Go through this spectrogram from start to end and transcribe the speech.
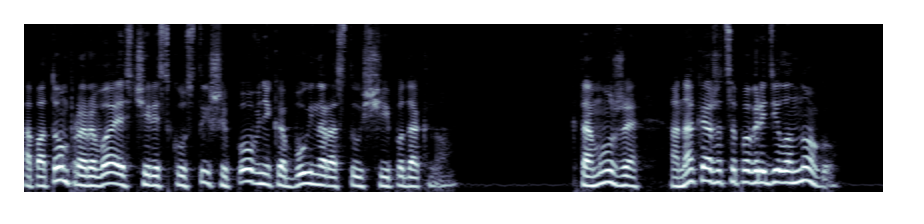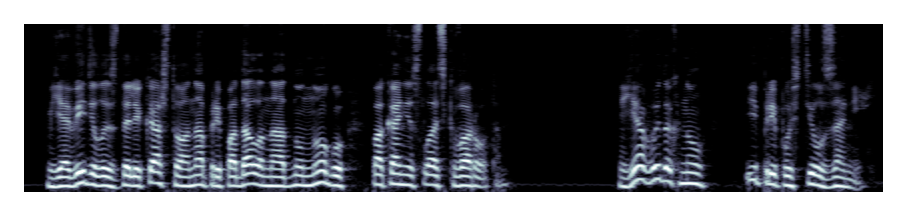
а потом прорываясь через кусты шиповника, буйно растущие под окном. К тому же, она, кажется, повредила ногу. Я видел издалека, что она припадала на одну ногу, пока неслась к воротам. Я выдохнул и припустил за ней.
